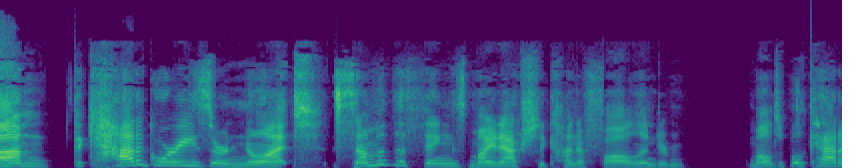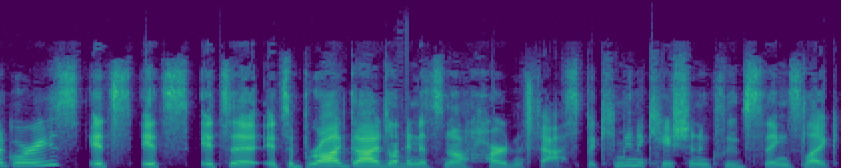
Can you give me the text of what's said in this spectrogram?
Um, the categories are not, some of the things might actually kind of fall under multiple categories. It's it's it's a it's a broad guideline. It's not hard and fast, but communication includes things like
